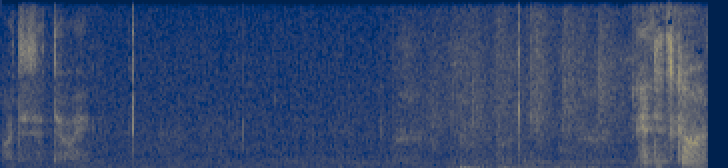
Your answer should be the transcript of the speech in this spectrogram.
What is it doing? And it's gone.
